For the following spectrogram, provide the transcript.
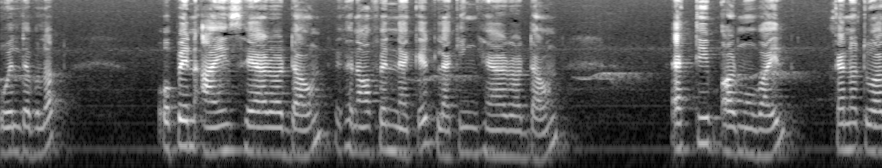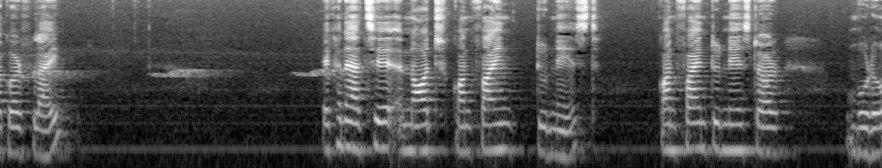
well developed open eyes hair or down এখানে often naked lacking hair or down active or mobile cannot walk or fly এখানে আছে not confined to nest confined to nest or burrow.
